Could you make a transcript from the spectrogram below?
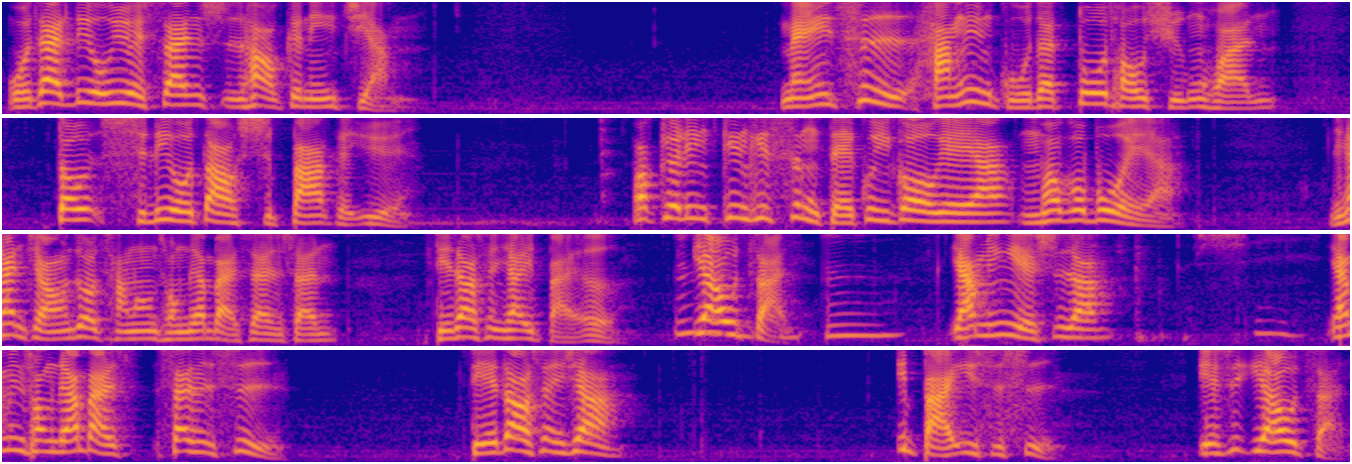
我在六月三十号跟你讲，每一次航运股的多头循环都十六到十八个月。我叫你进去算第几个月啊？唔好过买啊！你看讲完之后，长隆从两百三十三跌到剩下一百二，腰斩。嗯，阳明也是啊，是阳明从两百三十四跌到剩下一百一十四，也是腰斩。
